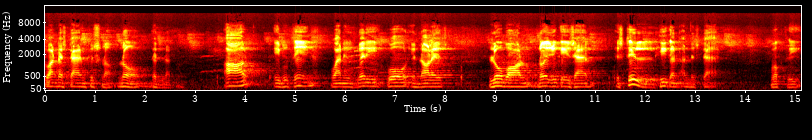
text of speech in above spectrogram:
to understand Krishna. No, that is not true. Or if you think one is very poor in knowledge, low born, no education, still he can understand bhakti,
